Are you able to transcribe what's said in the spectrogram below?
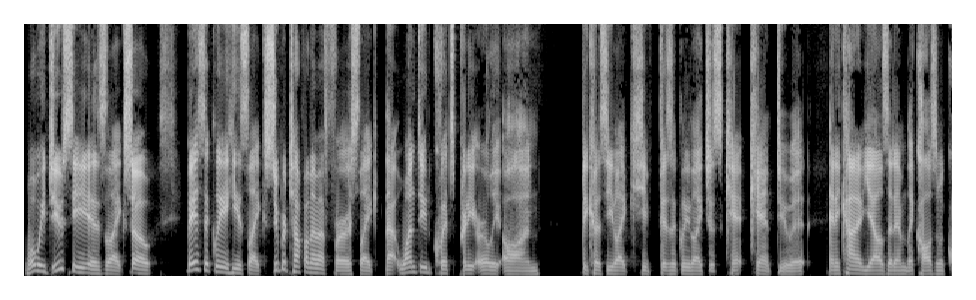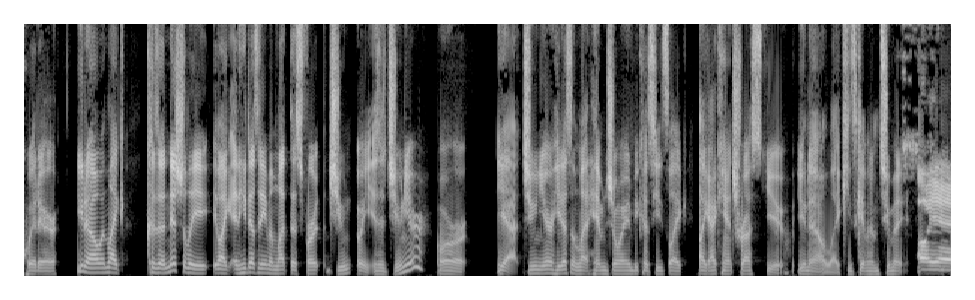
What we do see is like, so basically he's like super tough on them at first. Like that one dude quits pretty early on because he like, he physically like just can't, can't do it. And he kind of yells at him, like calls him a quitter, you know, and like, cause initially like, and he doesn't even let this for June. Wait, is it junior or yeah, junior? He doesn't let him join because he's like, like, I can't trust you, you know, like he's giving him too many, Oh yeah,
